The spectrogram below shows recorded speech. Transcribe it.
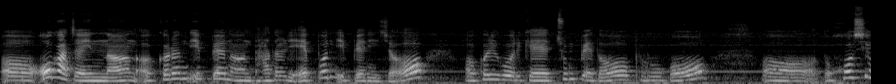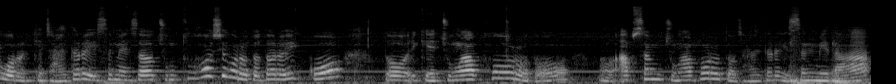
어, 오가져 있는 어, 그런 잎변은 다들 예쁜 잎변이죠. 어, 그리고 이렇게 중배도 부르고 어, 또 호식으로 이렇게 잘 들어 있으면서 중투 호식으로도 들어 있고 또 이렇게 중합호로도 어, 앞성 중합호로도 잘 들어 있습니다.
